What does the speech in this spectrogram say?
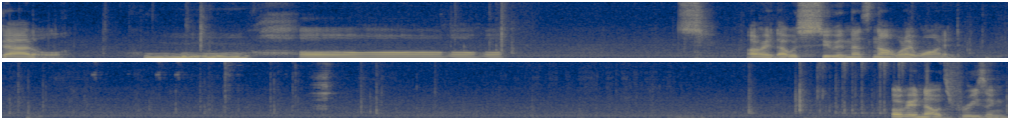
Battle. Alright, that was stupid and that's not what I wanted. Okay, now it's freezing.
